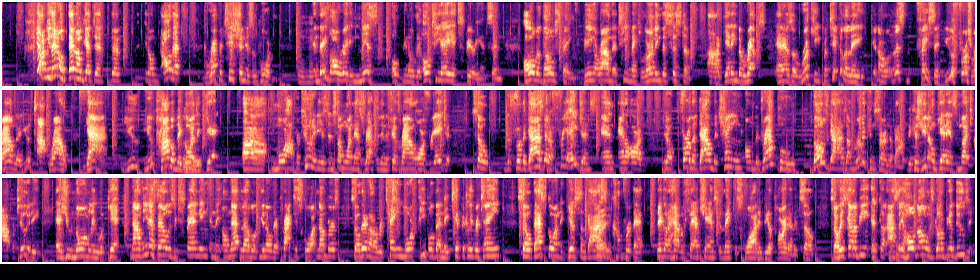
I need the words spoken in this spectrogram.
Yeah, I mean, they don't they don't get the the you know all that repetition is important, mm-hmm. and they've already missed oh, you know the OTA experience and all of those things, being around their teammates, learning the system, uh, getting the reps and as a rookie, particularly, you know, let's face it, you're a first rounder, you're a top round guy. You you're probably mm-hmm. going to get uh, more opportunities than someone that's drafted in the fifth round or a free agent. So the, for the guys that are free agents and and are you know further down the chain on the draft pool, those guys I'm really concerned about because you don't get as much opportunity as you normally would get. Now the NFL is expanding in the on that level, you know, their practice squad numbers, so they're going to retain more people than they typically retain. So that's going to give some guys right. some comfort that they're going to have a fair chance to make the squad and be a part of it. So so it's going to be it's going I say hold on, it's going to be a doozy.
